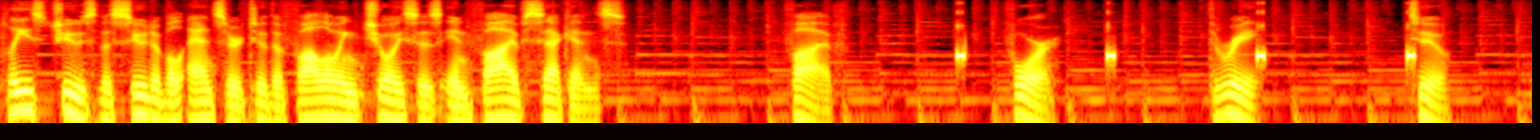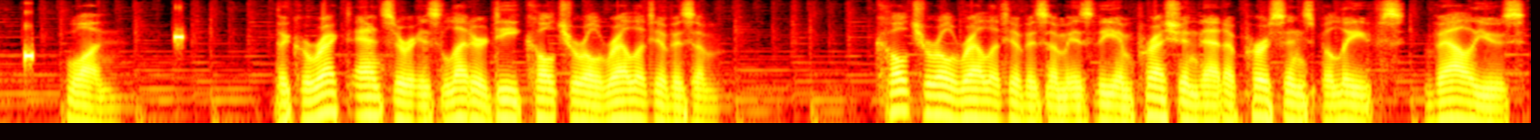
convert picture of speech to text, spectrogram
Please choose the suitable answer to the following choices in 5 seconds. 5. 4. 3. 2. 1. The correct answer is letter D Cultural relativism. Cultural relativism is the impression that a person's beliefs, values,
